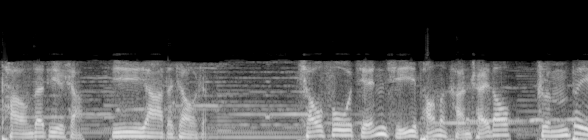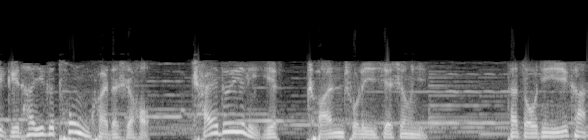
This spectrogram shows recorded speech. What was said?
躺在地上咿呀的叫着。樵夫捡起一旁的砍柴刀。准备给他一个痛快的时候，柴堆里传出了一些声音。他走近一看，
